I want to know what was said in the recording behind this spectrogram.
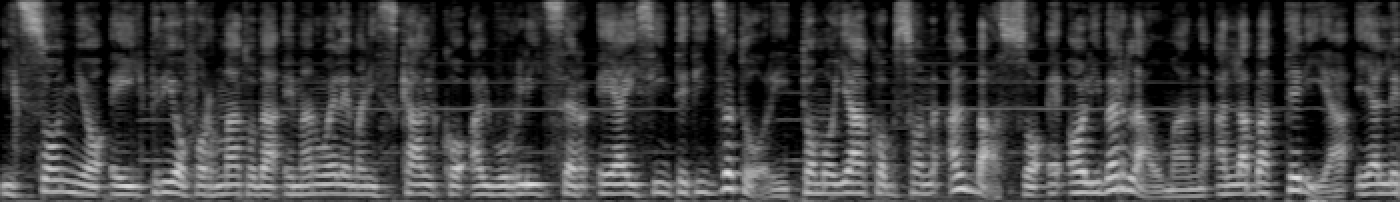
Il Sogno è il trio formato da Emanuele Maniscalco al Wurlitzer e ai sintetizzatori, Tomo Jacobson al basso e Oliver Laumann alla batteria e alle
